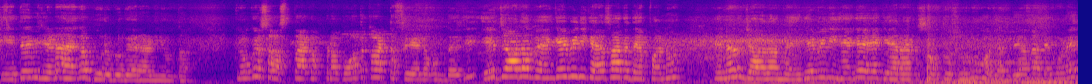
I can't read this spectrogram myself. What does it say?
ਇਹਦੇ ਵੀ ਜਿਹੜਾ ਹੈਗਾ, ਬੁਰ ਵਗੈਰਾ ਨਹੀਂ ਆਉਂਦਾ। ਕਿਉਂਕਿ ਸਸਤਾ ਕੱਪੜਾ ਬਹੁਤ ਘੱਟ ਸੇਲ ਹੁੰਦਾ ਜੀ। ਇਹ ਜ਼ਿਆਦਾ ਮਹਿੰਗੇ ਵੀ ਨਹੀਂ ਕਹਿ ਸਕਦੇ ਆਪਾਂ ਨੂੰ। ਇਹਨਾਂ ਨੂੰ ਜ਼ਿਆਦਾ ਮਹਿੰਗੇ ਵੀ ਨਹੀਂ ਹੈਗੇ। ਇਹ 1100 ਤੋਂ ਸ਼ੁਰੂ ਹੋ ਜਾਂਦੇ ਆ ਸਾਡੇ ਕੋਲੇ।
